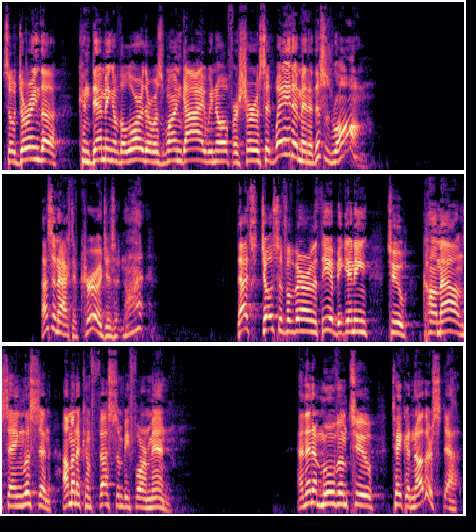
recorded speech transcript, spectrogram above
So during the condemning of the Lord, there was one guy we know for sure who said, Wait a minute, this is wrong. That's an act of courage, is it not? That's Joseph of Arimathea beginning to come out and saying, Listen, I'm going to confess them before men. And then it moved him to take another step.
